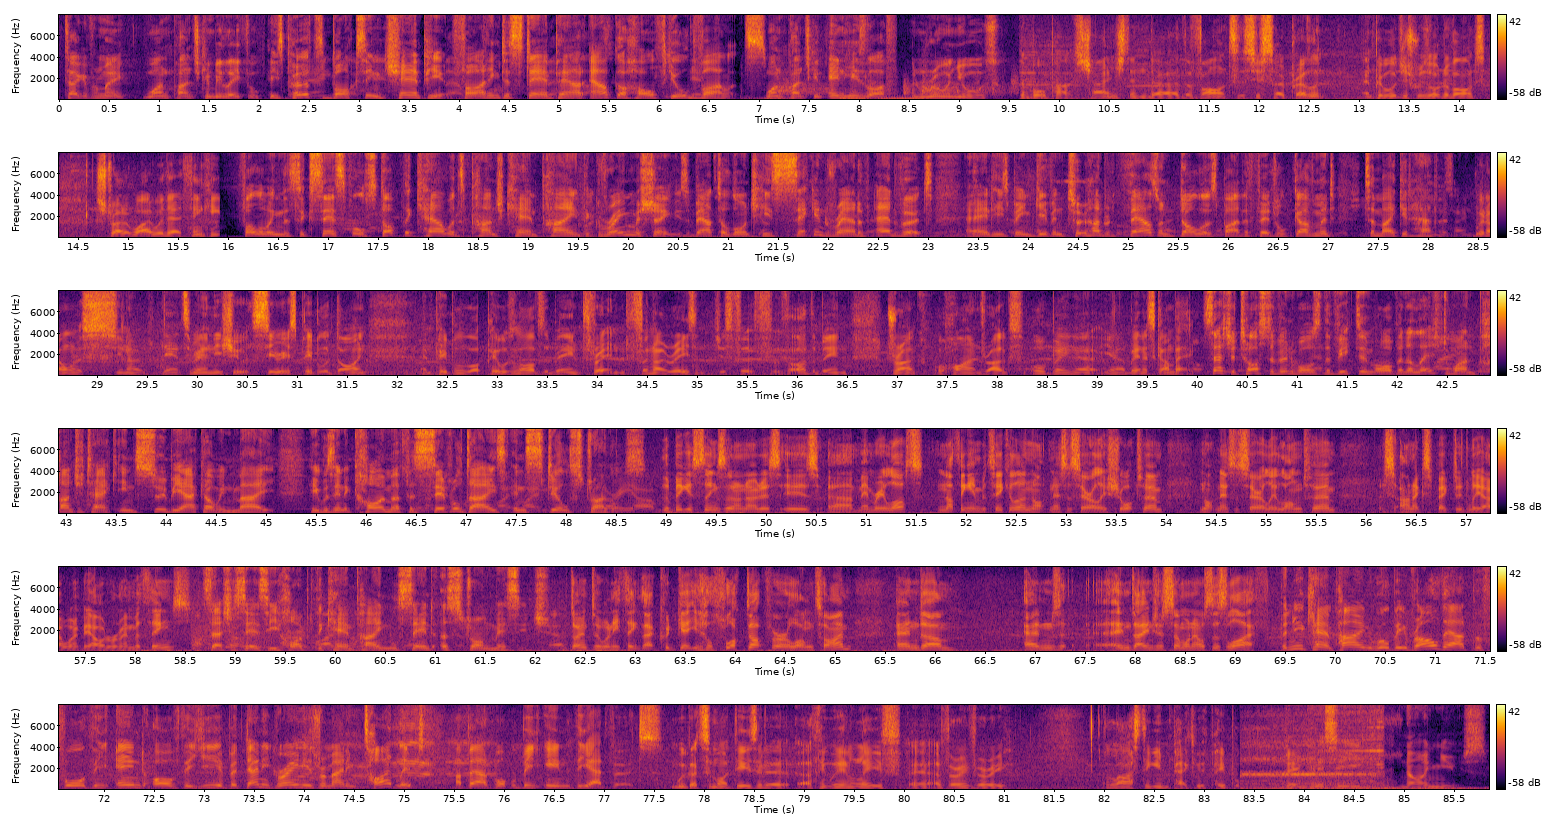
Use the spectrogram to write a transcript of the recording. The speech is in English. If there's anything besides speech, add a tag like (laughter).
Take it from me, one punch can be lethal. He's Perth's boxing champion, fighting to stamp out alcohol-fuelled violence. One punch can end his life and ruin yours. The ballpark's changed and uh, the violence is just so prevalent and people just resort to violence straight away without thinking. Following the successful Stop the Cowards Punch campaign, the Green Machine is about to launch his second round of adverts, and he's been given $200,000 by the federal government to make it happen. We don't want to, you know, dance around the issue. It's serious. People are dying and people people's lives are being threatened for no reason, just for, for, either being drunk or high on drugs or being a you know being a scumbag. Sasha Tostovan was the victim of an alleged one-punch attack in Subiaco in May. He was in a coma for several days and still struggles. The biggest things that I notice is uh, memory loss. Nothing in particular, not necessarily short term, not necessarily long term unexpectedly I won't be able to remember things. Sasha says he hoped the campaign will send a strong message. Don't do anything that could get you (laughs) locked up for a long time and um, and endanger someone else's life. The new campaign will be rolled out before the end of the year, but Danny Green is remaining tight-lipped about what will be in the adverts. We've got some ideas that are, I think we're going to leave a very, very lasting impact with people. Ben Hennessy, 9 News.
